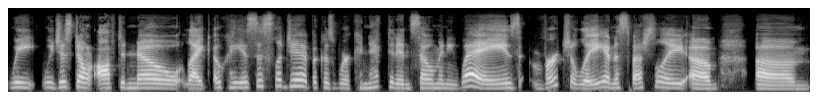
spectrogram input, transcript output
we we just don't often know like, okay, is this legit because we're connected in so many ways virtually and especially um um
